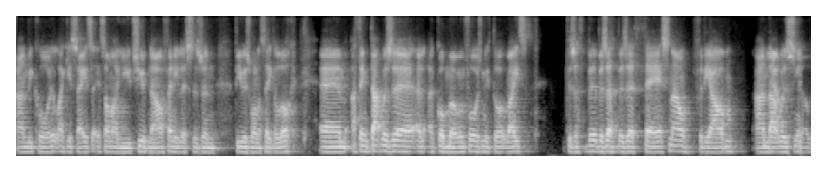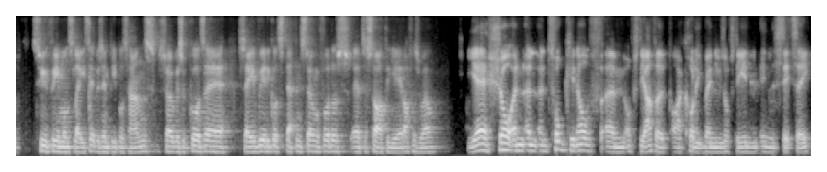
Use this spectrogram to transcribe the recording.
and record it, like you say, it's, it's on our YouTube now. If any listeners and viewers want to take a look, um, I think that was a, a, a good moment for us, and we thought, right, there's a there's a there's a thirst now for the album, and that was you know two three months later, it was in people's hands. So it was a good, uh, say, really good stepping stone for us uh, to start the year off as well. Yeah, sure. And and, and talking of um, obviously other iconic venues, obviously in, in the city.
